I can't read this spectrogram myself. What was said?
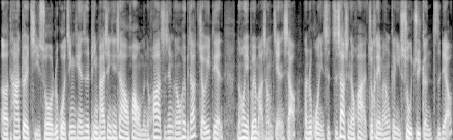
呃他对齐说，如果今天是品牌型行销的话，我们花的时间可能会比较久一点，然后也不会马上见效。那如果你是直销型的话，就可以马上给你数据跟资料，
